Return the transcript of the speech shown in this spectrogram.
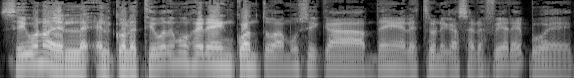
Sí, bueno, el, el colectivo de mujeres en cuanto a música de electrónica se refiere, pues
